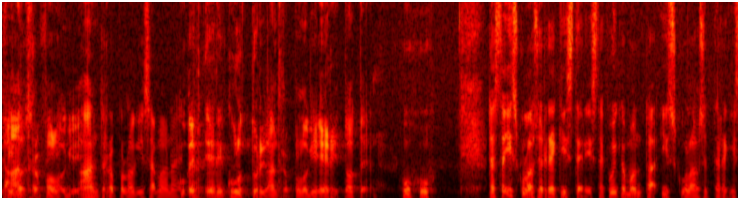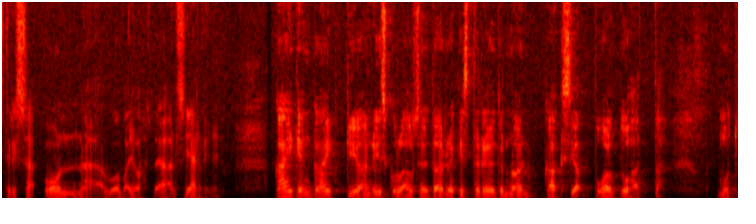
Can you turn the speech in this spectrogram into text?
antropologi. Antropologi samaan aikaan. Eri kulttuuriantropologi eri toten. Huhhuh. Tästä iskulausen rekisteristä, kuinka monta iskulausetta rekisterissä on luova johtaja Anssi Järvinen? Kaiken kaikkiaan iskulauseita on rekisteröity noin kaksi ja puoli tuhatta, mutta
